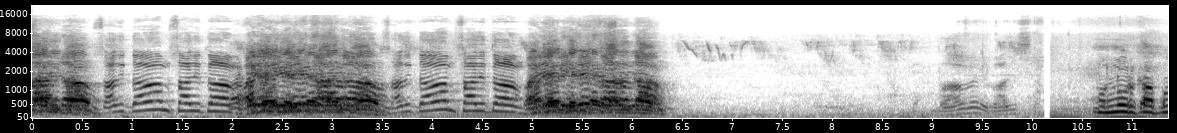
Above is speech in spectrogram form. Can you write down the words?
సాధిద్దాం. సాధిద్దాం సాధిద్దాం. సాధిద్దాం. మున్నూరు కాపు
